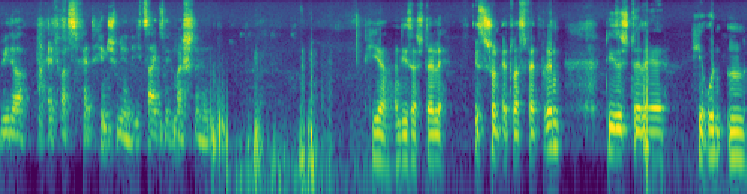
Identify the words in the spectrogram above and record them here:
Wieder etwas Fett hinschmieren. Ich zeige es euch mal schnell. Hier an dieser Stelle ist schon etwas Fett drin. Diese Stelle hier unten,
